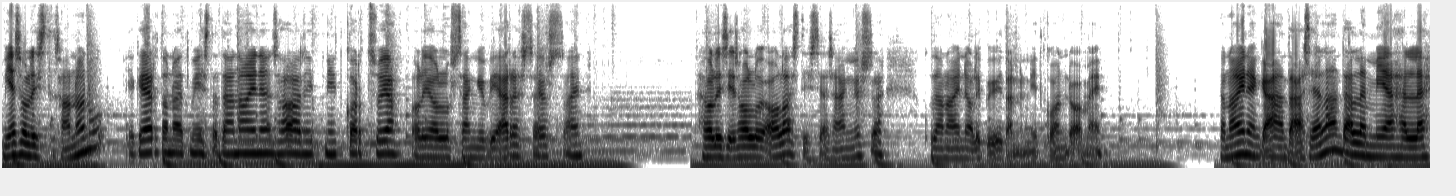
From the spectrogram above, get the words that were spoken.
Mies oli sitten sanonut ja kertonut, että mistä tämä nainen saa niitä, niitä kortsuja. Oli ollut sängyn vieressä jossain. Hän oli siis ollut jo alasti siellä sängyssä, kun tämä nainen oli pyytänyt niitä kondomeja. Ja nainen kääntää selän tälle miehelle,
